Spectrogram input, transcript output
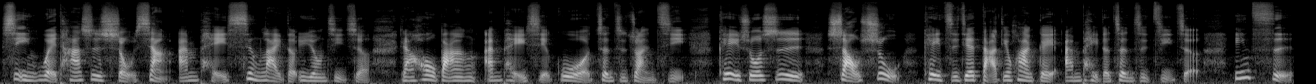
是因为他是首相安倍信赖的御用记者，然后帮安倍写过政治传记，可以说是少数可以直接打电话给安倍的政治记者。因此，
